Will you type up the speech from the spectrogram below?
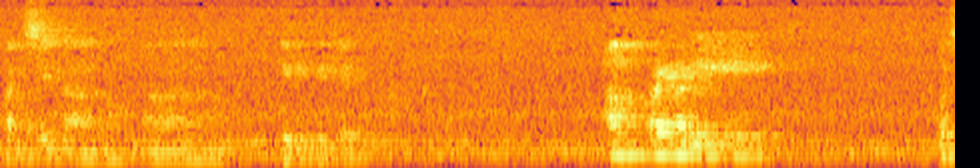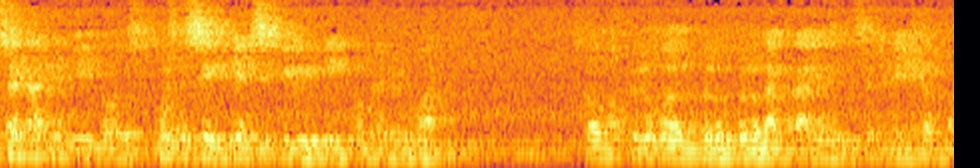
pansin na, na dikit-dikit. Ang primary concern natin dito course the safety and security of everyone. So, magtulungan tayo sa dissemination. No?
